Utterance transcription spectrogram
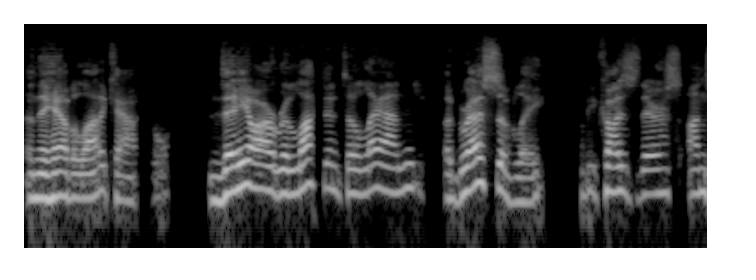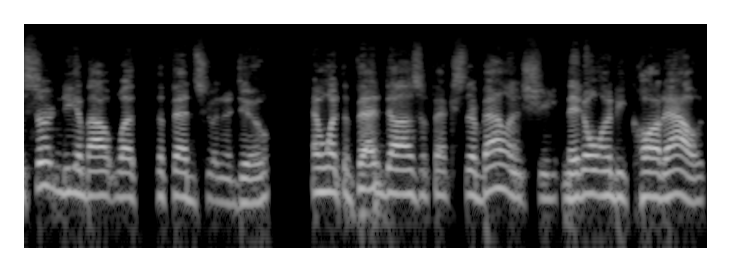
and they have a lot of capital. They are reluctant to lend aggressively because there's uncertainty about what the Fed's going to do. And what the Fed does affects their balance sheet. And they don't want to be caught out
